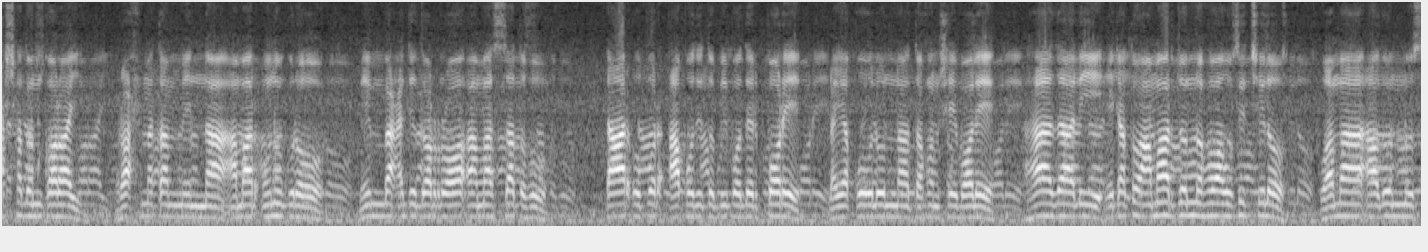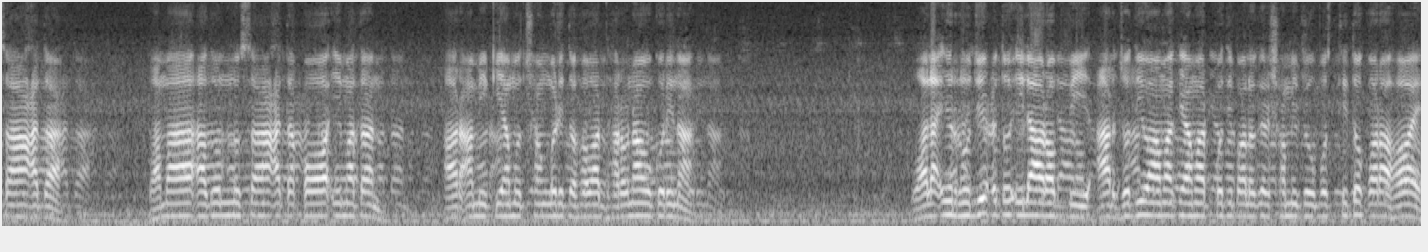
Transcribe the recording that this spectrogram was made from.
আস্বাদন করাই, রহমাতাম মিন্না, আমার অনুগ্রহ দররা আমাসাতহু, তার উপর আপতিত বিপদের পরে না তখন সে বলে লি, এটা তো আমার জন্য হওয়া উচিত ছিল। ওয়ামা আদুন্নু সাআতা, ওয়ামা আদুন্নু সাআতা কাইমাতান আর আমি কিয়ামত সংগঠিত হওয়ার ধারণাও করি না। ওয়ালা ইলা আর যদিও আমাকে আমার প্রতিপালকের সমীপে উপস্থিত করা হয়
